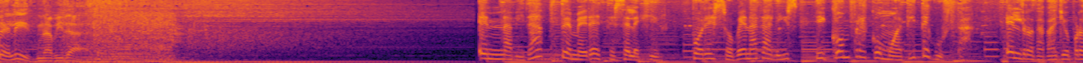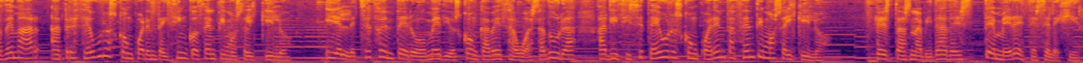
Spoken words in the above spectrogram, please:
feliz Navidad. En Navidad te mereces elegir. Por eso ven a Gadis y compra como a ti te gusta. El rodaballo Prodemar a 13 euros con 45 céntimos el kilo. Y el lechazo entero o medios con cabeza o asadura a 17 euros con 40 céntimos el kilo. Estas Navidades te mereces elegir.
